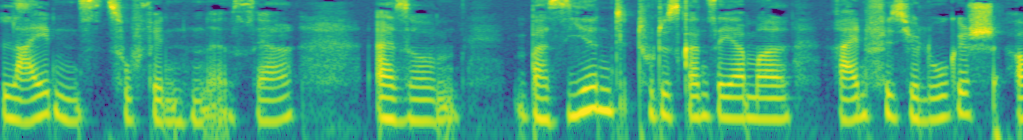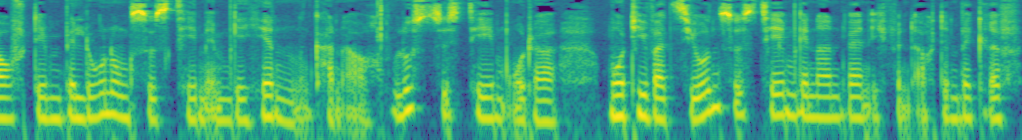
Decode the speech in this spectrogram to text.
Leidens zu finden ist. Ja? Also basierend tut das Ganze ja mal rein physiologisch auf dem Belohnungssystem im Gehirn. Kann auch Lustsystem oder Motivationssystem genannt werden. Ich finde auch den Begriff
